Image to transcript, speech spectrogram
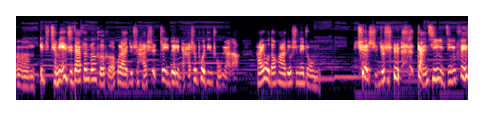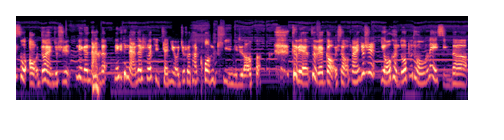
嗯一直前面一直在分分合合，后来就是还是这一对里面还是破镜重圆了。还有的话就是那种。确实就是 感情已经飞速藕断，就是那个男的，那个男的说起前女友就说他光屁，你知道吗？特别特别搞笑。反正就是有很多不同类型的，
